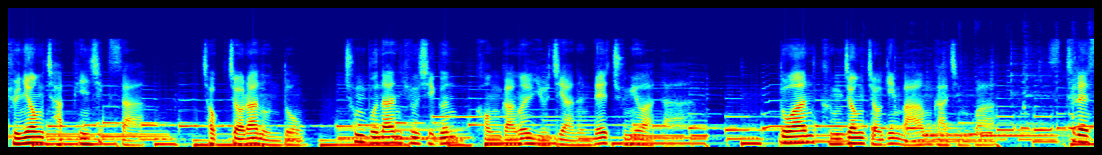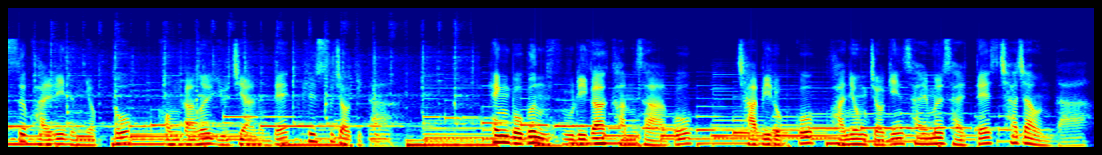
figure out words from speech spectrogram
균형 잡힌 식사, 적절한 운동, 충분한 휴식은 건강을 유지하는 데 중요하다. 또한 긍정적인 마음가짐과 스트레스 관리 능력도 건강을 유지하는 데 필수적이다. 행복은 우리가 감사하고 자비롭고 관용적인 삶을 살 때 찾아온다.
